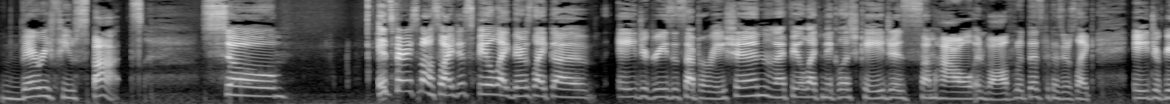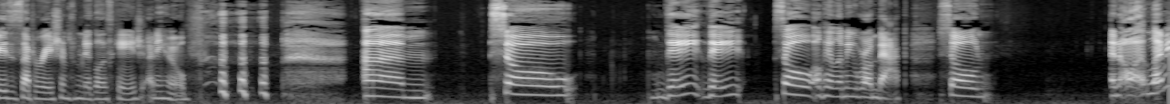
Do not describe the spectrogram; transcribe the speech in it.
very few spots so it's very small. So I just feel like there's like a eight degrees of separation. And I feel like Nicolas Cage is somehow involved with this because there's like eight degrees of separation from Nicolas Cage. Anywho. um so they they so okay, let me run back. So and uh, let me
